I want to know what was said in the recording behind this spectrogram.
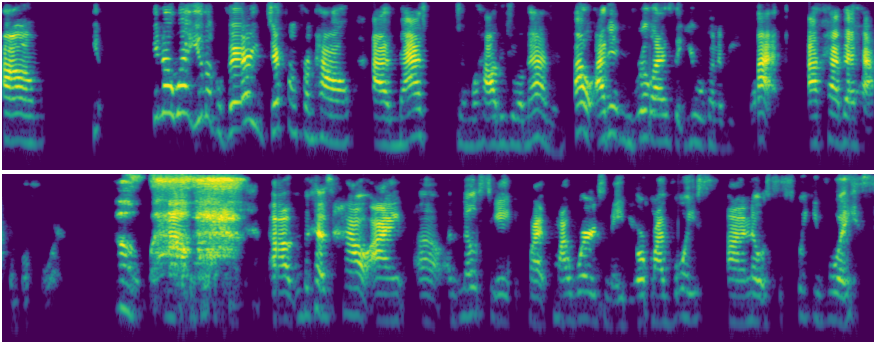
Um, you, you know what? You look very different from how I imagined. Well, how did you imagine? Oh, I didn't realize that you were going to be black. I've had that happen before. Oh wow! Um, because how I uh, enunciate my, my words, maybe, or my voice. I know it's a squeaky voice.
